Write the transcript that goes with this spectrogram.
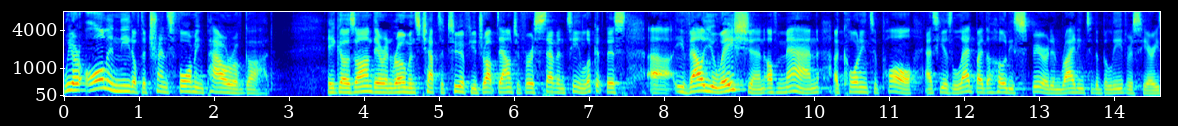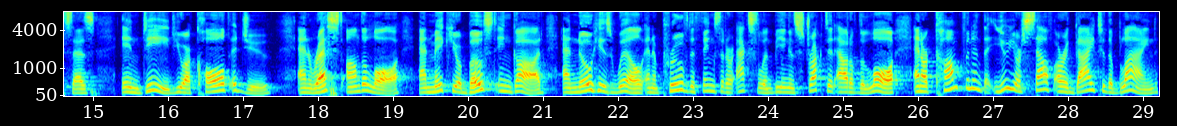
We are all in need of the transforming power of God. He goes on there in Romans chapter 2. If you drop down to verse 17, look at this uh, evaluation of man according to Paul as he is led by the Holy Spirit in writing to the believers here. He says, Indeed, you are called a Jew and rest on the law and make your boast in God and know his will and improve the things that are excellent, being instructed out of the law, and are confident that you yourself are a guide to the blind,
